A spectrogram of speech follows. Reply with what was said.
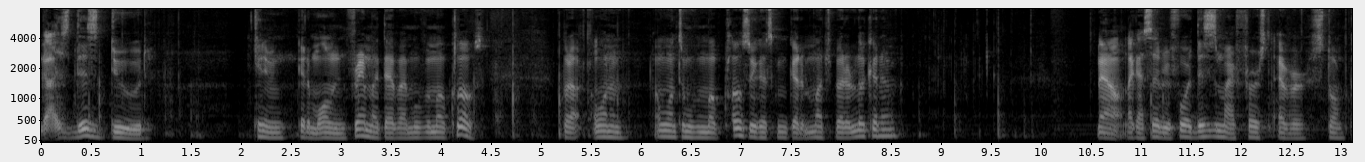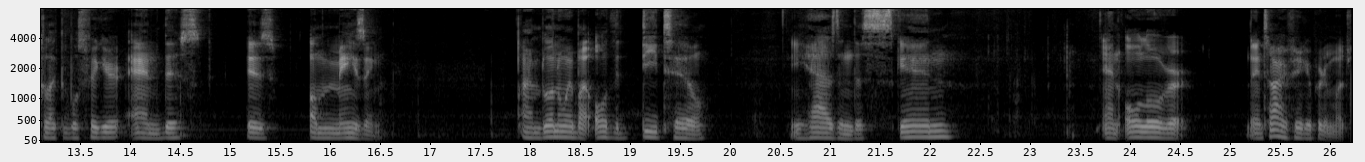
Guys, this dude can't even get him all in frame like that if I move him up close. But I want him I want to move him up close so you guys can get a much better look at him. Now, like I said before, this is my first ever Storm Collectibles figure, and this is amazing. I'm blown away by all the detail he has in the skin and all over the entire figure pretty much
